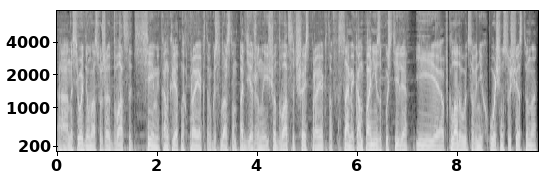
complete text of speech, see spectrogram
А на сегодня у нас уже 27 конкретных проектов государством поддержаны, еще 26 проектов сами компании запустили и вкладываются в них очень существенно.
